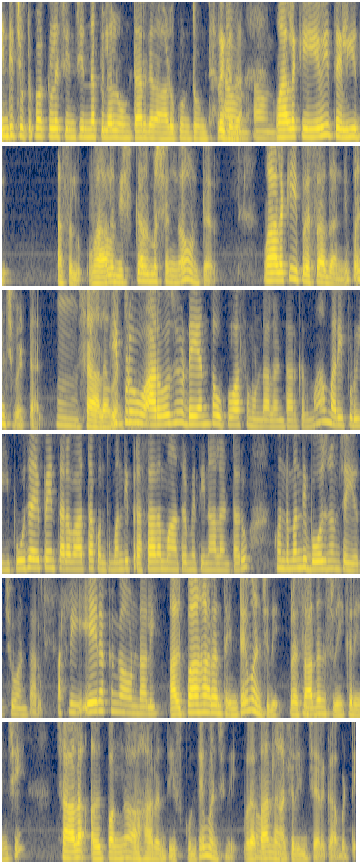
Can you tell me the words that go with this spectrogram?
ఇంటి చుట్టుపక్కల చిన్న చిన్న పిల్లలు ఉంటారు కదా ఆడుకుంటూ ఉంటారు కదా. వాళ్ళకి ఏమీ తెలియదు. అసలు వాళ్ళు. నిష్కల్మషంగా ఉంటారు. వాళ్ళకి ఈ ప్రసాదాన్ని పంచిపెట్టాలి. చాలా ఇప్పుడు. ఆ రోజు డే అంతా ఉపవాసం ఉండాలంటారు కదమ్మా మరి ఇప్పుడు ఈ పూజ అయిపోయిన తర్వాత కొంతమంది ప్రసాదం మాత్రమే తినాలంటారు కొంతమంది భోజనం చేయొచ్చు అంటారు. అసలు ఏ రకంగా ఉండాలి? అల్పాహారం తింటే మంచిది. ప్రసాదం స్వీకరించి చాలా అల్పంగా ఆహారం తీసుకుంటే మంచిది. వ్రతాన్ని. ఆచరించారు కాబట్టి.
